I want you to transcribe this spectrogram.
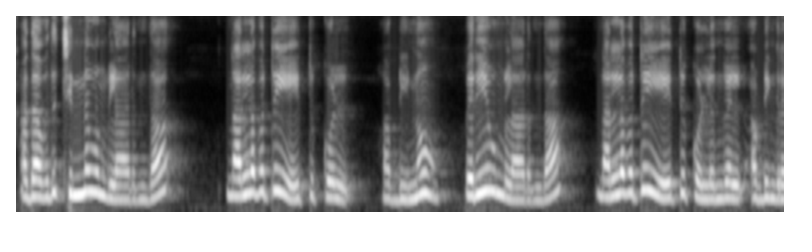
அதாவது சின்னவங்களாக இருந்தால் நல்லவற்றை ஏற்றுக்கொள் அப்படின்னும் பெரியவங்களாக இருந்தால் நல்லவற்றை ஏற்றுக்கொள்ளுங்கள் அப்படிங்கிற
